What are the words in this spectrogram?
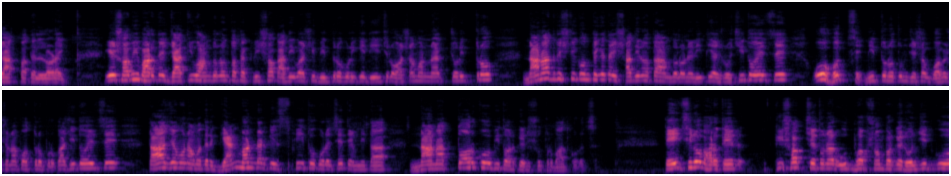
জাতপাতের লড়াই। এসবই ভারতের জাতীয় আন্দোলন তথা কৃষক, আদিবাসী বিদ্রোহগুলিকে দিয়েছিল অসামান্য এক চরিত্র। নানা দৃষ্টিকোণ থেকে তাই স্বাধীনতা আন্দোলনের ইতিহাস রচিত হয়েছে ও হচ্ছে। নিত্য নতুন যেসব গবেষণাপত্র প্রকাশিত হয়েছে, তা যেমন আমাদের জ্ঞান ভাণ্ডারকে স্ফীত করেছে, তেমনি তা নানা তর্ক বিতর্কের সূত্রপাত করেছে। তো এই ছিল ভারতের কৃষক চেতনার উদ্ভব সম্পর্কে রঞ্জিত গুহ,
